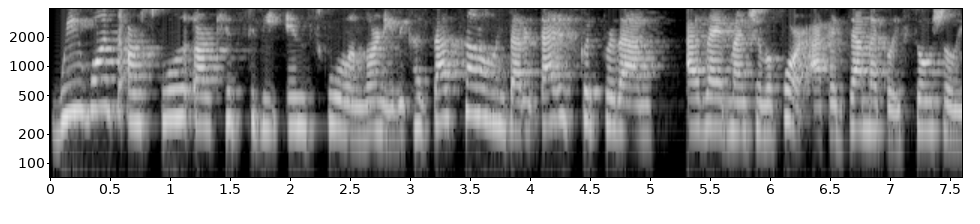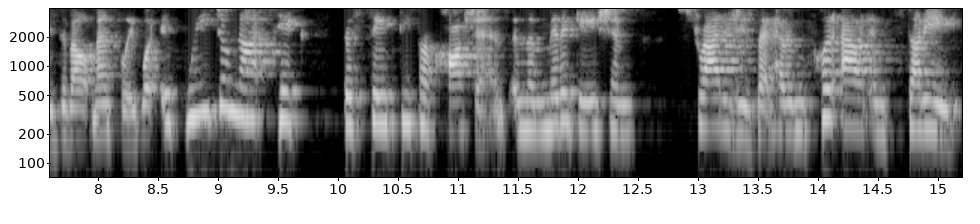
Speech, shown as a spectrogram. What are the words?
We want our school, our kids to be in school and learning because that's not only better, that is good for them, as I had mentioned before, academically, socially, developmentally. But if we do not take the safety precautions and the mitigation strategies that have been put out and studied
